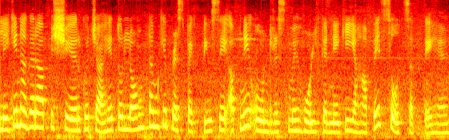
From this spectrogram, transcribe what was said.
लेकिन अगर आप इस शेयर को चाहे तो लॉन्ग टर्म के प्रस्पेक्टिव से अपने ओन रिस्क में होल्ड करने की यहाँ पर सोच सकते हैं।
